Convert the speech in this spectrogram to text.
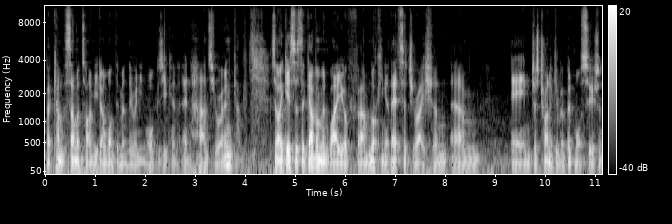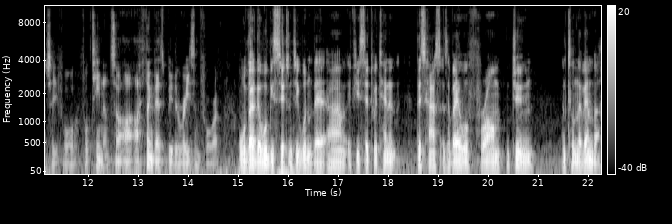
But come the summertime, you don't want them in there anymore because you can enhance your income. So I guess it's the government way of um, looking at that situation um, and just trying to give a bit more certainty for, for tenants. So I, I think that's be the reason for it although there would be certainty, wouldn't there? Uh, if you said to a tenant, this house is available from June until November.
